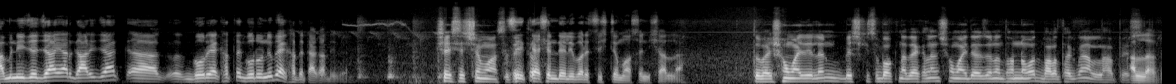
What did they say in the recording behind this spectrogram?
আমি নিজে যাই আর গাড়ি যাক গরু এক হাতে গরু নেবে এক হাতে টাকা দেবে। সেই সিস্টেমও আছে ক্যাশ অন ডেলিভারি সিস্টেম আছে ইনশাল্লাহ তো ভাই সময় দিলেন, বেশ কিছু বকনা দেখালেন। সময় দেওয়ার জন্য ধন্যবাদ। ভালো থাকবেন। আল্লাহ হাফেজ। আল্লাহ হাফেজ।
